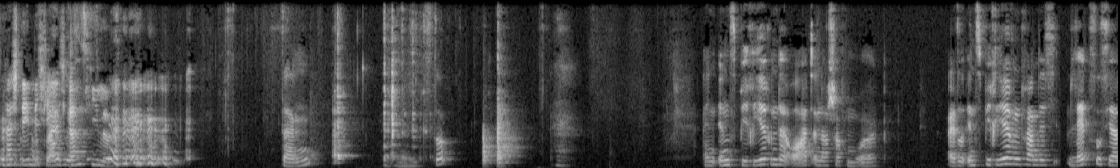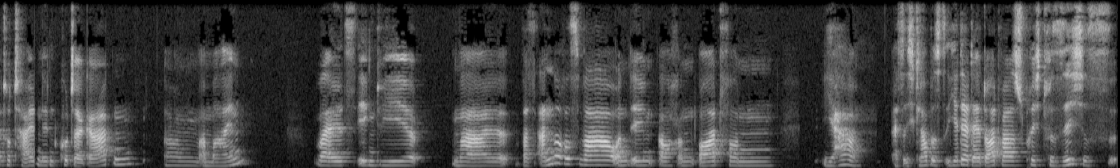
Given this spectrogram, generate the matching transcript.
Verstehen dich, glaube ich, ganz viele. Dann, nächste. Ein inspirierender Ort in Aschaffenburg. Also inspirierend fand ich letztes Jahr total den Kuttergarten ähm, am Main, weil es irgendwie mal was anderes war und auch ein Ort von, ja, also ich glaube, jeder, der dort war, spricht für sich. Es ist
